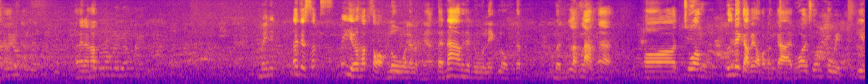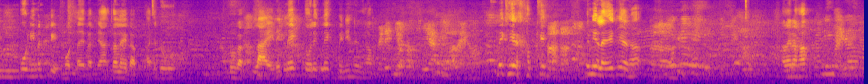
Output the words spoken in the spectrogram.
ใช่ครับอะไรนะครับไม่ได้น่าจะสักไม่เยอะครับสองโลอะไรแบบเนี้ยแต่หน้ามันจะดูเล็กลงแต่เหมือนหลังๆอะพอช่วงเพิ่งได้กลับไปออกกำลังกายเพราะว่าช่วงโควิดยิมพวกนี้มันปิดหมดเลยแบบเนี้ยก็เลยแบบอาจจะดู ดูแบบไหล่เล็ก ๆ ตัวเล็ก ๆ ไปนิดนึงครับ ไม่ได้เกี่ยวกับเครียดหรืออะไรเนาะไม่เครียดครับเครียดไม่มีอะไรให้เครียดครับเอออะไรนะครับ มีเหมือนเดิมไหม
